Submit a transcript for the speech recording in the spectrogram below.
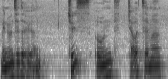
wenn wir uns wieder hören. Tschüss und ciao zusammen.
